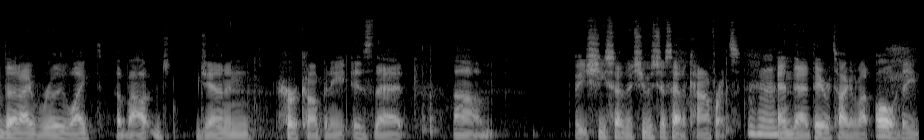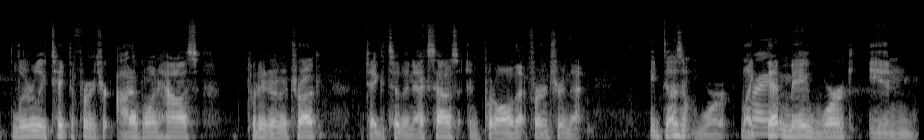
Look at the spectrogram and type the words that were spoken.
that I really liked about Jen and her company is that um, she said that she was just at a conference and that they were talking about, oh, they literally take the furniture out of one house, put it in a truck, take it to the next house, and put all that furniture in that. It doesn't work. Like Right. that may work in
